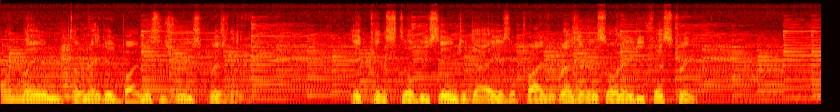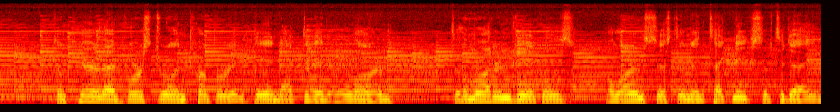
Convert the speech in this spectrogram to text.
on land donated by Mrs. Reese Risley. It can still be seen today as a private residence on 85th Street. Compare that horse-drawn pumper and hand-activated alarm to the modern vehicles, alarm system, and techniques of today,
